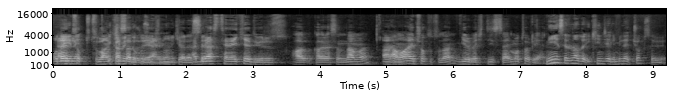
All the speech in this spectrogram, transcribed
O da en yine çok tutulan kasadır yani. 2009-2012 arası. Ha, biraz teneke diyoruz halk arasında ama Aynen. ama en çok tutulan 1.5 diesel motor yani. Niye Renault'da ikinci eli millet çok seviyor.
